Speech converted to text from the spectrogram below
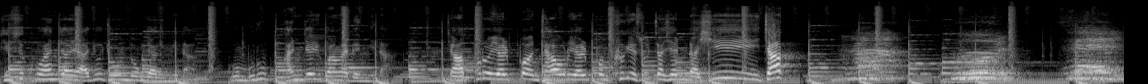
디스크 환자에 아주 좋은 동작입니다. 그 무릎 관절이 강화됩니다. 자 앞으로 10번 좌우로 10번 크게 숫자 셉니다. 시작! 둘, 셋,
